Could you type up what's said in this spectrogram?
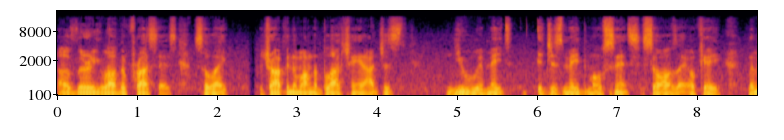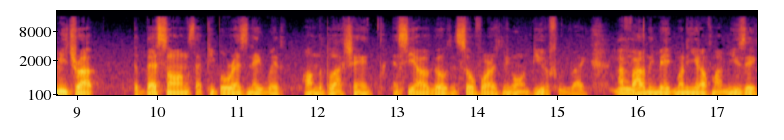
I was learning along the process. So like dropping them on the blockchain, I just knew it made it just made the most sense. So I was like, okay, let me drop the best songs that people resonate with on the blockchain and see how it goes. And so far, it's been going beautifully. Like mm. I finally made money off my music.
